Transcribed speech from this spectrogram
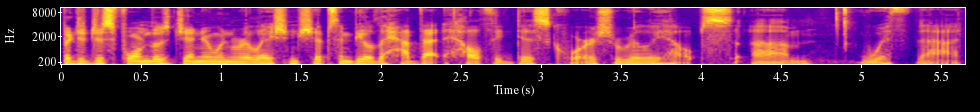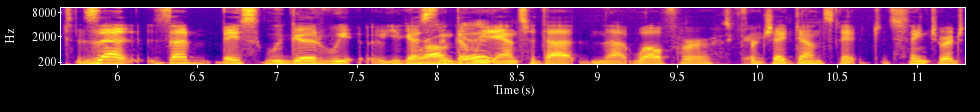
But to just form those genuine relationships and be able to have that healthy discourse really helps. Um, with that. Is that is that basically good? We you guys We're think that we answered that that well for for. Jake down. St. George?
